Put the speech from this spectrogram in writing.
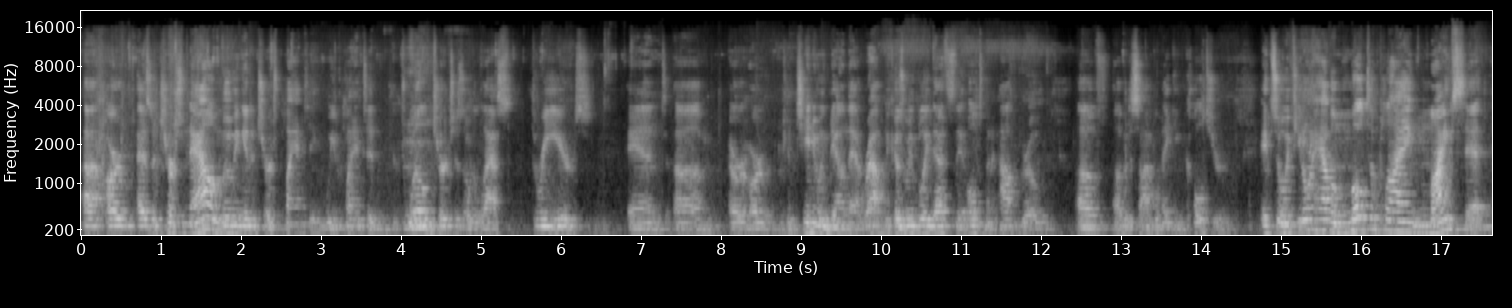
uh, are, as a church now, moving into church planting. We've planted 12 churches over the last three years and um, are, are, continuing down that route because we believe that's the ultimate outgrowth of, of a disciple making culture. And so, if you don't have a multiplying mindset,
